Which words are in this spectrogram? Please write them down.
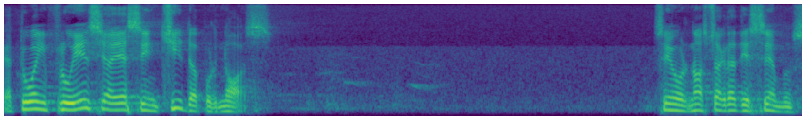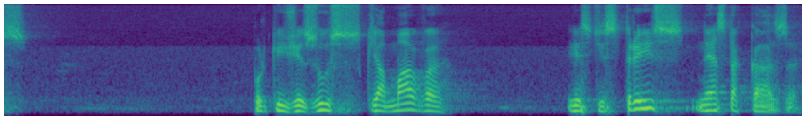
a tua influência é sentida por nós. Senhor, nós te agradecemos, porque Jesus, que amava estes três nesta casa,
